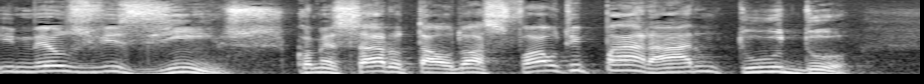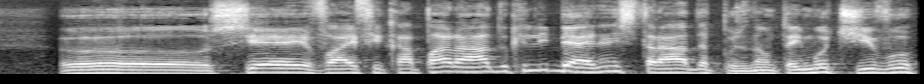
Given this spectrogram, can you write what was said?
e meus vizinhos. Começaram o tal do asfalto e pararam tudo. Uh, se vai ficar parado, que liberem a estrada, pois não tem motivo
